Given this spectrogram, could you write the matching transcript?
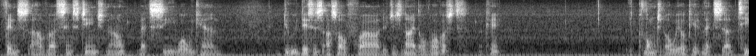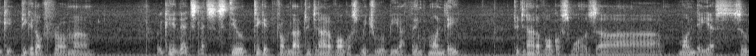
things have uh, since changed now. Let's see what we can do. This is as of uh, the 29th of August okay it away okay let's uh, take it pick it up from um, okay let's let's still take it from that 29th of August which will be I think Monday 29th of August was uh, Monday yes so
